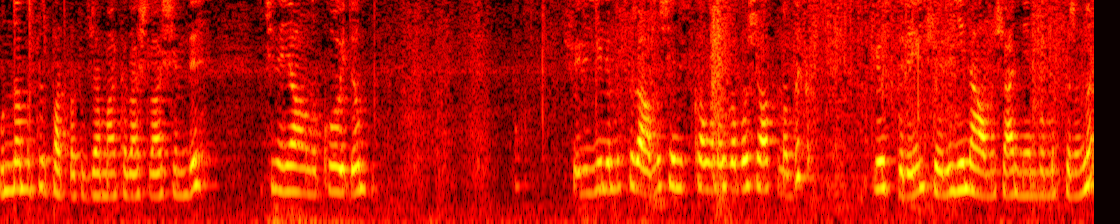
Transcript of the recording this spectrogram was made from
Bunda mısır patlatacağım arkadaşlar şimdi. İçine yağını koydum. Şöyle yeni mısır almış. Henüz kavanoza boşaltmadık. Göstereyim. Şöyle yeni almış annem bu mısırını.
